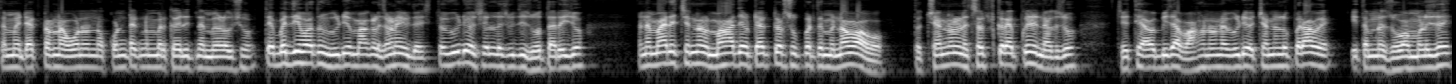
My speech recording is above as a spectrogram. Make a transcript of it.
તમે ટ્રેક્ટરના ઓનરનો કોન્ટેક્ટ નંબર કઈ રીતના મેળવશો તે બધી વાત હું વિડીયોમાં આગળ જણાવી દઈશ. તો વીડિયો છેલ્લે સુધી જોતા રહીજો. અને મારી ચેનલ મહાદેવ ટ્રેક્ટર્સ ઉપર તમે નવા હો, તો ચેનલને સબસ્ક્રાઈબ કરી નાખજો. જેથી આવા બીજા વાહનોના વીડિયો ચેનલ ઉપર આવે, એ તમને જોવા મળી જાય.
